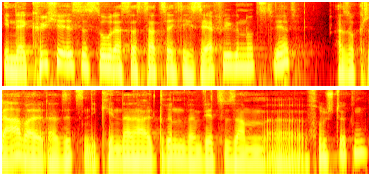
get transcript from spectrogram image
in der Küche ist es so, dass das tatsächlich sehr viel genutzt wird. Also klar, weil da sitzen die Kinder halt drin, wenn wir zusammen äh, frühstücken.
